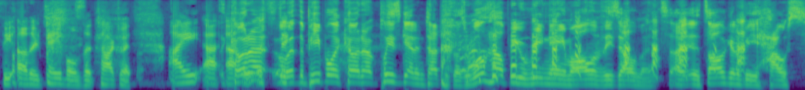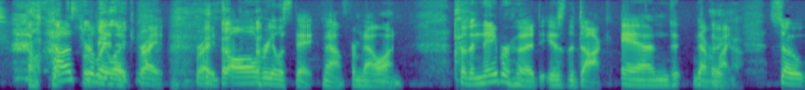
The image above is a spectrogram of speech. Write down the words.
the other tables that talk to it. I uh, Coda, uh, the people at Coda, please get in touch with us. We'll help you rename all of these elements. Uh, it's all going to be house house related, like... right? Right. It's all real estate now from now on. So the neighborhood is the doc, and never mind. So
